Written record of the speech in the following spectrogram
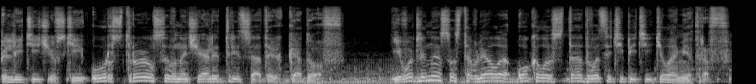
Летичевский УР строился в начале 30-х годов. Его длина составляла около 125 километров.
